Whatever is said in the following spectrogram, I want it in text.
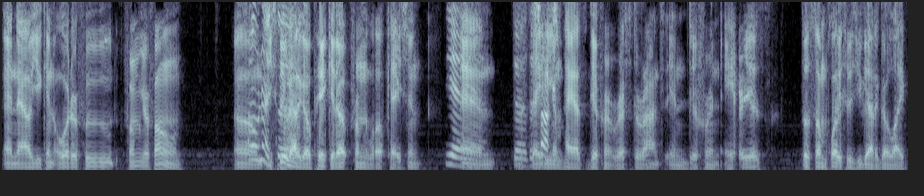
and now you can order food from your phone. Um, Oh, nice. You still got to go pick it up from the location, Yeah, and The- the, the stadium has different restaurants in different areas. So some places you got to go like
